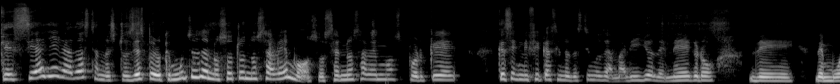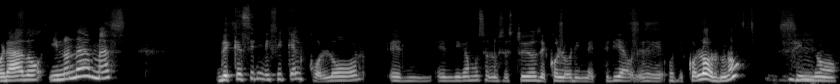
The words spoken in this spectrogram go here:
que se ha llegado hasta nuestros días, pero que muchos de nosotros no sabemos, o sea, no sabemos por qué, qué significa si nos vestimos de amarillo, de negro, de, morado, y no nada más de qué significa el color, en, digamos, en los estudios de colorimetría o de, color, ¿no? Sino,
